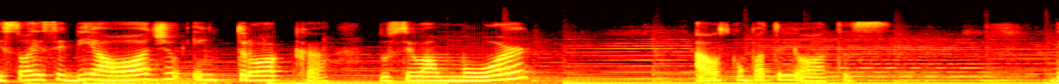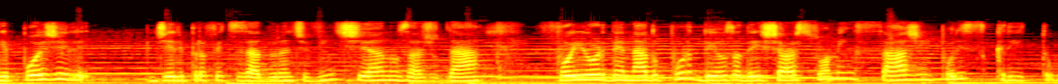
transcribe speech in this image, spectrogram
e só recebia ódio em troca do seu amor aos compatriotas. Depois de ele, de ele profetizar durante 20 anos a Judá, foi ordenado por Deus a deixar sua mensagem por escrito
